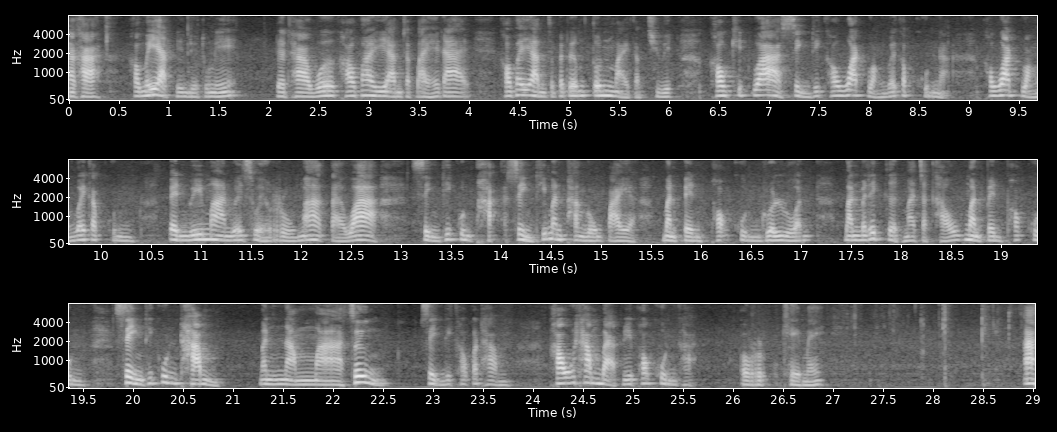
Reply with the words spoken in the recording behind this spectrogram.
นะคะ เขาไม่อยากยืนอยู่ตรงนี้ The Tower เขาพยายามจะไปให้ได้ เขาพยายามจะไปเริ่มต้นใหม่กับชีวิต เขาคิดว่าสิ่งที่เขาวาดหวังไว้กับคุณน่ะ เขาวาดหวังไว้กับคุณ เป็นวิมานไว้สวยหรูมาก แต่ว่า สิ่งที่คุณสิ่งที่มันพังลงไปอะมันเป็นเพราะคุณล้วนๆมันไม่ได้เกิดมาจากเขา มันเป็นเพราะคุณ สิ่งที่คุณทำมันนำมาซึ่งสิ่งที่เขาก็ทำเขาทำแบบนี้เพราะคุณค่ะโอเคไหมอะ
